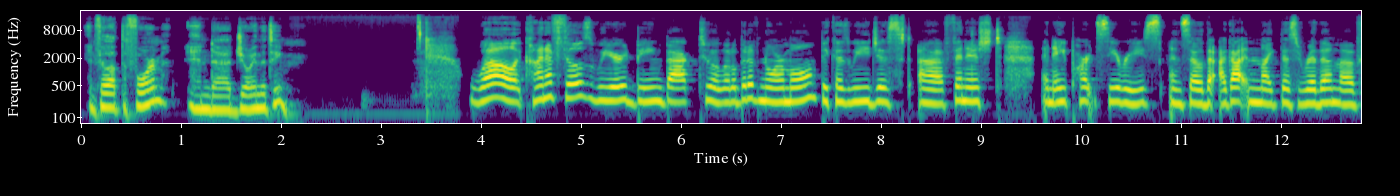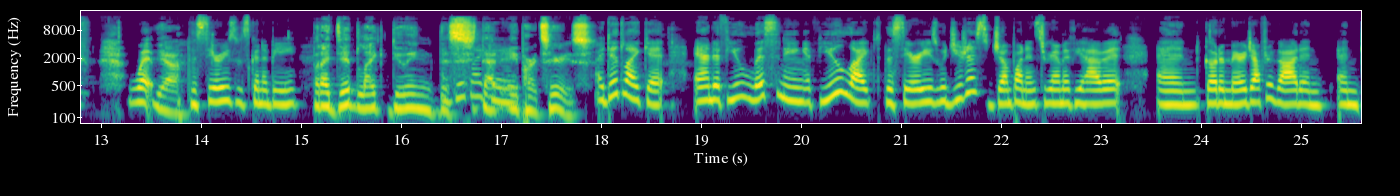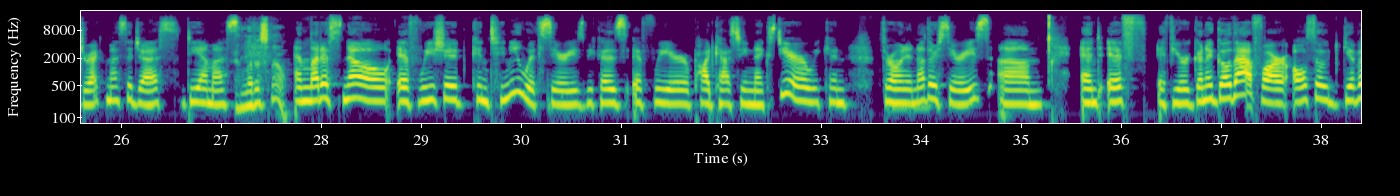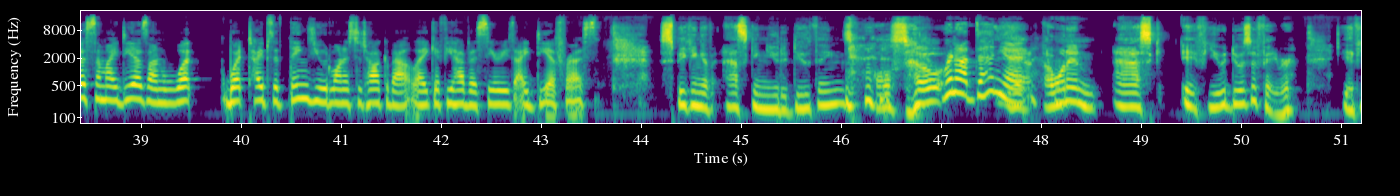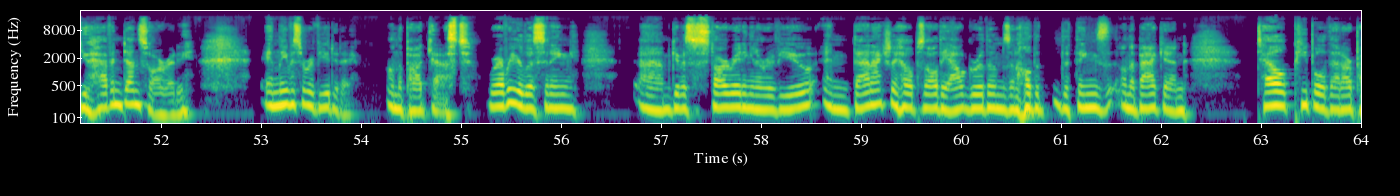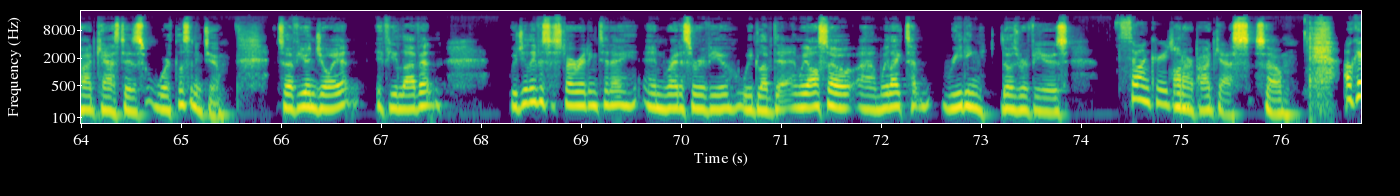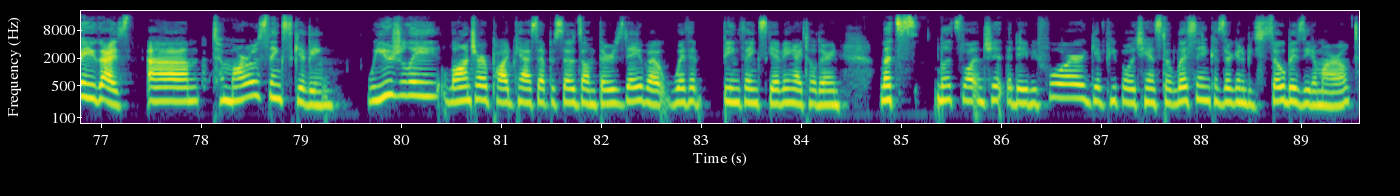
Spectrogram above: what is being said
and fill out the form and uh, join the team. Well, it kind of feels weird being back to a little bit of normal because we just uh, finished an eight part series. And so that I got in like this rhythm of what Yeah. the series was going to be. But I did like doing this like that eight part series. I did like it. And if you listening, if you liked the series, would you just jump on Instagram if you have it and go to Marriage After God and, and direct message us, DM us, And let us know. and let us know if we should continue with series because if we're podcasting next year, we can throw in another series. Um, and if if you're gonna go that far, also give us some ideas on what what types of things you would want us to talk about. Like if you have a series idea for us. Speaking of asking you to do things, also, We're not done yet. Yeah, I want to ask if you would do us a favor, if you haven't done so already, and leave us a review today on the podcast. Wherever you're listening, um, give us a star rating and a review. And that actually helps all the algorithms and all the, the things on the back end tell people that our podcast is worth listening to. So if you enjoy it, if you love it, would you leave us a star rating today and write us a review? We'd love to. And we also, um, we like to reading those reviews So encouraging. on our podcasts. So Okay, you guys. Um, tomorrow's Thanksgiving. We usually launch our podcast episodes on Thursday, but with it being Thanksgiving, I told Aaron, let's let's launch it the day before, give people a chance to listen because they're going to be so busy tomorrow.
